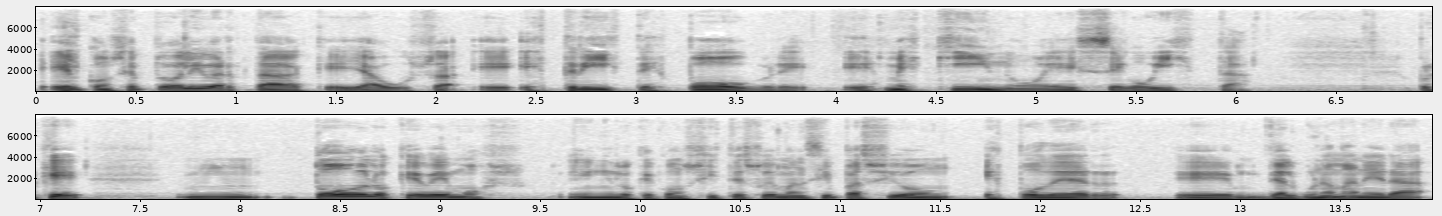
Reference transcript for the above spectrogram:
el concepto de libertad que ella usa eh, es triste, es pobre, es mezquino, es egoísta. Porque mm, todo lo que vemos en lo que consiste su emancipación es poder eh, de alguna manera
